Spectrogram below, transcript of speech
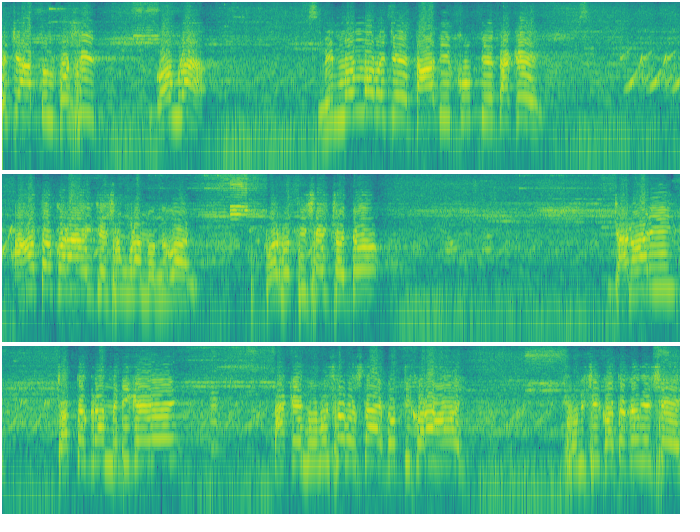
এই যে আব্দুল বসির গংরা নির্মমভাবে যে দাদি কূপ দিয়ে তাকে আহত করা হয়েছে সংগ্রাম বন্ধুগণ, পরবর্তী সেই চোদ্দ জানুয়ারি চট্টগ্রাম মেডিকেলে তাকে মুমূর্ষ অবস্থায় ভর্তি করা হয়। শুনেছি গতকালকে সেই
